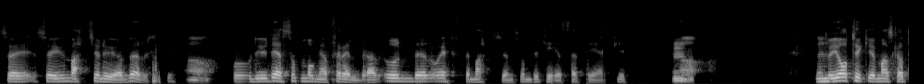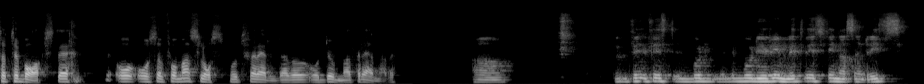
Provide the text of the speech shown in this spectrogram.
så är, så är ju matchen över. Ja. Och det är det som många föräldrar under och efter matchen som beter sig för jäkligt. Mm. Ja. Men... Så jag tycker man ska ta tillbaka det och, och så får man slåss mot föräldrar och, och dumma tränare. Ja. Finns, det, borde, det borde ju rimligtvis finnas en risk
